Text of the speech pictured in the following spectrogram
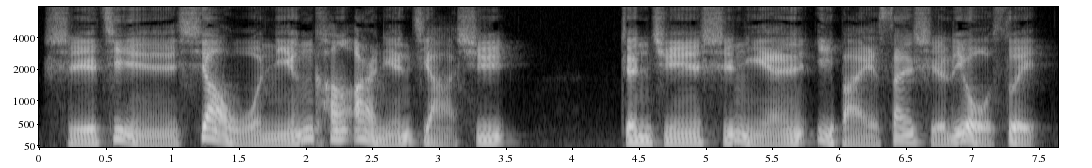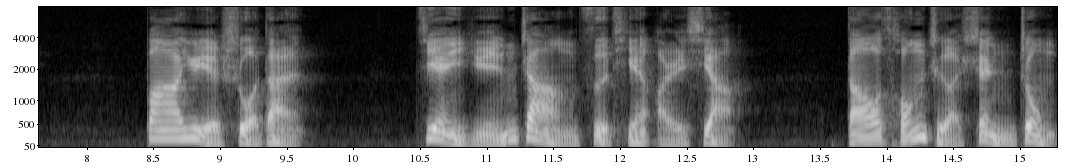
始晋孝武宁康二年甲戌，真君时年一百三十六岁。八月朔旦，见云帐自天而下，导从者甚众，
